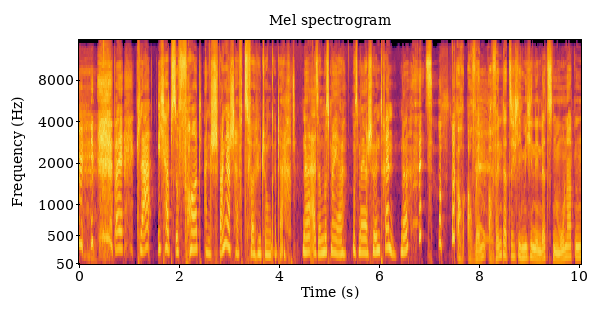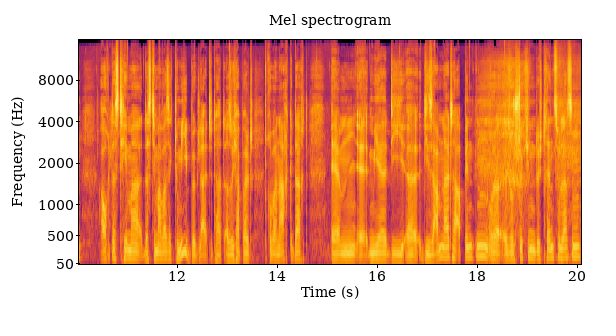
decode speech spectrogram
Weil klar, ich habe sofort an Schwangerschaftsverhütung gedacht. Ne? Also muss man ja, muss man ja schön trennen. Ne? So. Auch, auch, wenn, auch wenn tatsächlich mich in den letzten Monaten auch das Thema, das Thema Vasektomie begleitet hat. Also ich habe halt drüber nachgedacht, ähm, äh, mir die, äh, die Samenleiter abbinden oder äh, so ein Stückchen durchtrennen zu lassen.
